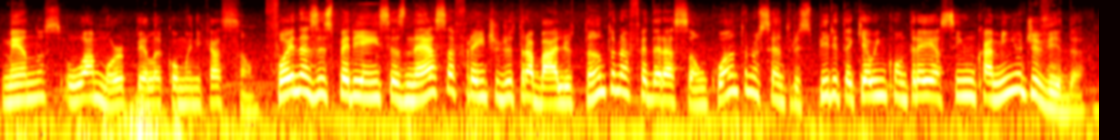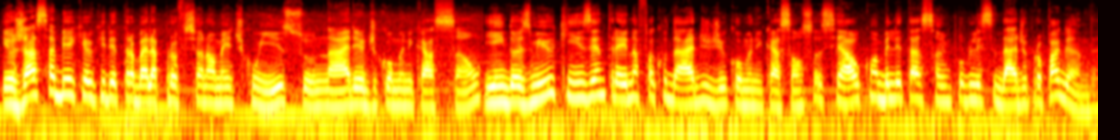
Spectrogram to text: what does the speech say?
menos o amor pela comunicação. Foi nas experiências nessa frente de trabalho, tanto na federação quanto no centro espírita, que eu encontrei assim um caminho de vida. Eu já sabia que eu queria trabalhar profissionalmente com isso, na área de comunicação, e em 2015 entrei na faculdade de comunicação social com habilitação em publicidade e propaganda.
